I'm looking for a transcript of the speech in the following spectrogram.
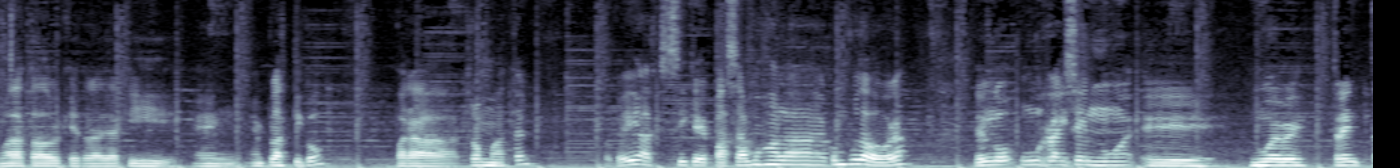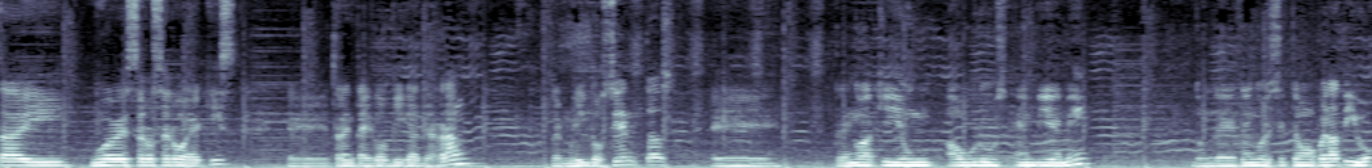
un adaptador que trae aquí en, en plástico para Tronmaster así que pasamos a la computadora. Tengo un Ryzen 9, 3900X, 32 GB de RAM, 3200. Eh, tengo aquí un Aorus NVMe, donde tengo el sistema operativo.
